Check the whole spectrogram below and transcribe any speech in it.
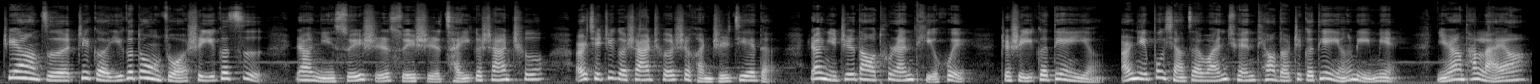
这样子，这个一个动作是一个字，让你随时随时踩一个刹车，而且这个刹车是很直接的，让你知道突然体会这是一个电影，而你不想再完全跳到这个电影里面，你让他来啊！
